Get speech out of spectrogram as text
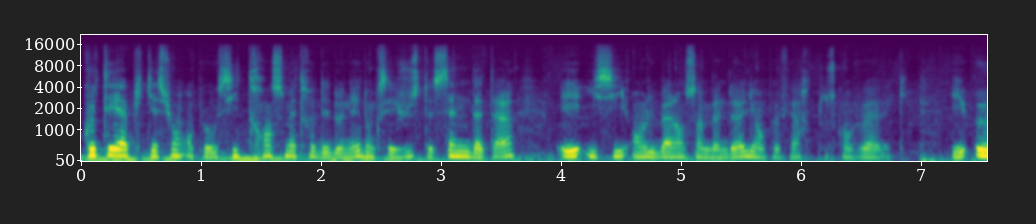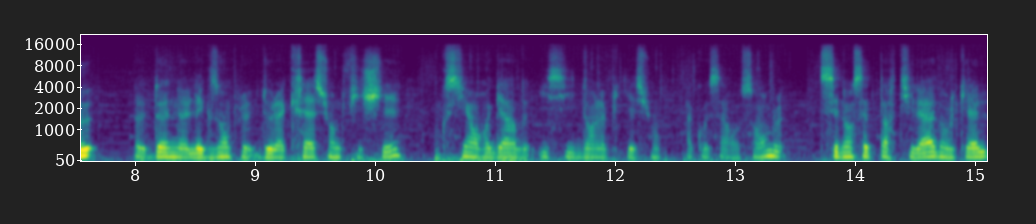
Côté application, on peut aussi transmettre des données, donc c'est juste send data, et ici on lui balance un bundle et on peut faire tout ce qu'on veut avec. Et eux euh, donnent l'exemple de la création de fichiers. Donc si on regarde ici dans l'application à quoi ça ressemble, c'est dans cette partie-là dans laquelle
